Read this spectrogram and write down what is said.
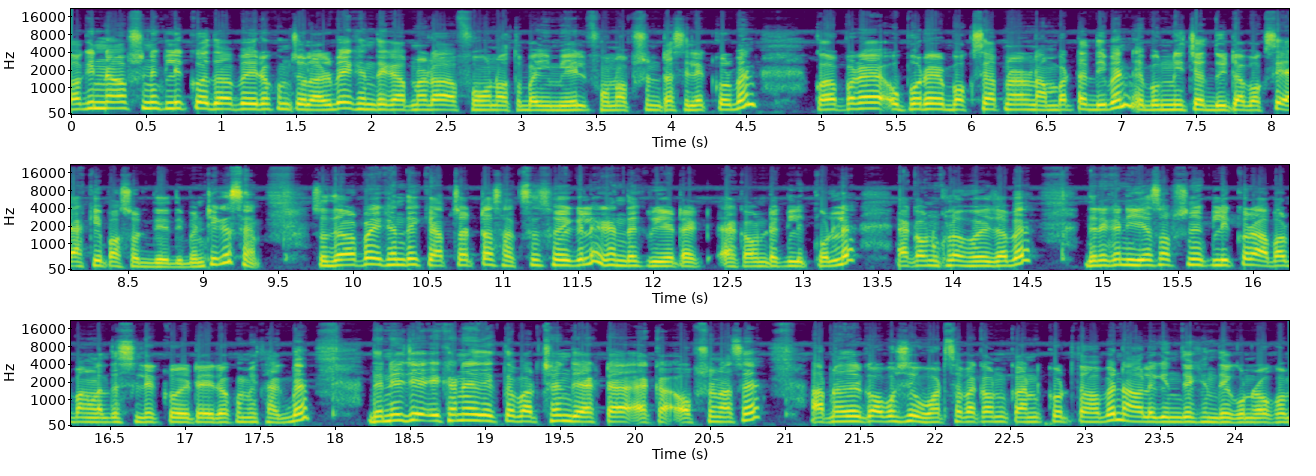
লগ ইন নাও অপশনে ক্লিক করে দেওয়া এরকম চলে আসবে। এখান থেকে আপনারা ফোন অথবা ইমেল ফোন অপশনটা সিলেক্ট করবেন। করার পরে উপরের বক্সে আপনারা নাম্বারটা দিবেন এবং নিচের দুইটা বক্সে একই পাসওয়ার্ড দিয়ে দিবেন, ঠিক আছে? সো দেওয়ার পর এখান থেকে ক্যাপচারটা সাকসেস হয়ে গেলে এখান থেকে ক্রিয়েট অ্যাকাউন্টে ক্লিক করলে অ্যাকাউন্ট খোলা হয়ে যাবে। দেন এখানে ইয়েস অপশনে ক্লিক করে আবার বাংলাদেশ সিলেক্ট করে, এটা এরকমই থাকবে। দেন এই যে এখানে দেখতে পাচ্ছেন যে একটা অপশন আছে। আপনাদেরকে অবশ্যই হোয়াটসঅ্যাপ অ্যাকাউন্ট কানেক্ট করতে হবে না হলে কিন্তু এখান থেকে কোনো রকম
